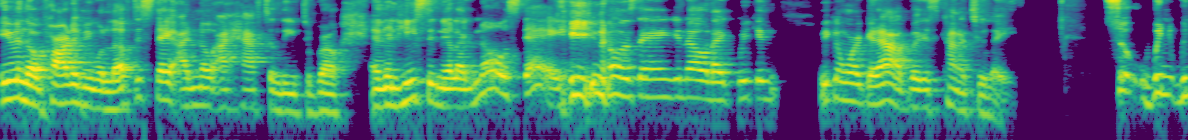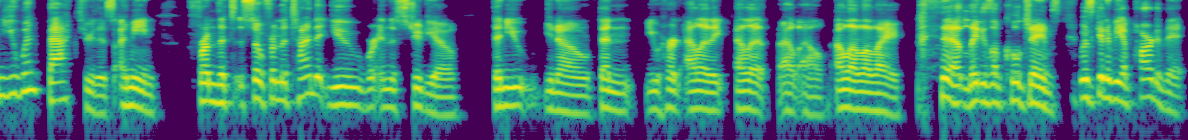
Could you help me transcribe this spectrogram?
Even though part of me would love to stay, I know I have to leave to grow. And then he's sitting there like, no, stay. you know what I'm saying? You know, like we can we can work it out, but it's kind of too late. So when when you went back through this, I mean, from the t- so from the time that you were in the studio then you you know then you heard LL, LL, LL, LLA, Ladies Love Cool James was going to be a part of it.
